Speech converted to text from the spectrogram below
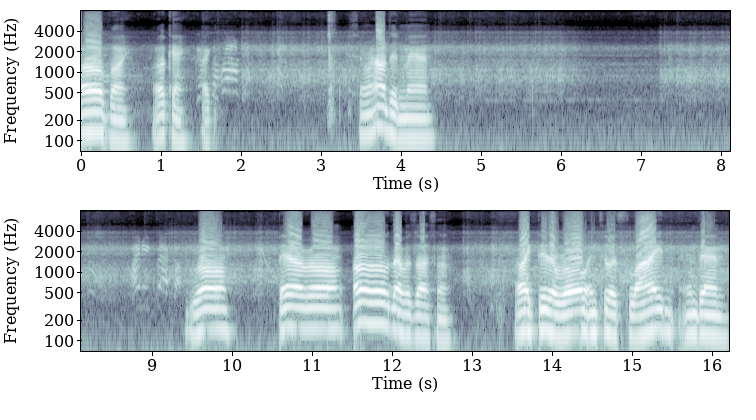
Oh boy. Okay. I, surrounded, man. Roll. Barrel roll. Oh, that was awesome. I like did a roll into a slide and then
